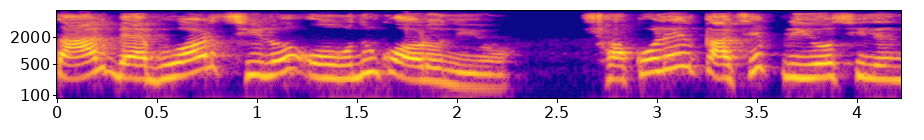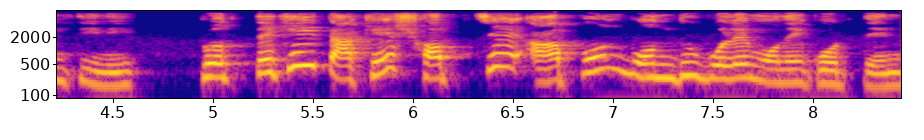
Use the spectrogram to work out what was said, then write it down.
তার ব্যবহার ছিল অনুকরণীয়। সকলের কাছে প্রিয় ছিলেন তিনি। প্রত্যেকেই তাকে সবচেয়ে আপন বন্ধু বলে মনে করতেন।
